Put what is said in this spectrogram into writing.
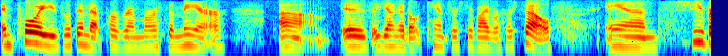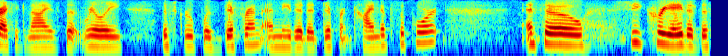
employees within that program, Marissa Meir, um, is a young adult cancer survivor herself, and she recognized that really this group was different and needed a different kind of support. And so she created this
